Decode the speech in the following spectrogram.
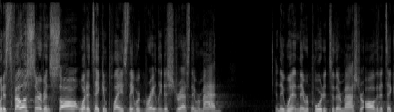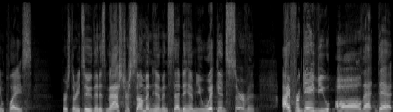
When his fellow servants saw what had taken place, they were greatly distressed. They were mad. And they went and they reported to their master all that had taken place. Verse 32 Then his master summoned him and said to him, You wicked servant, I forgave you all that debt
